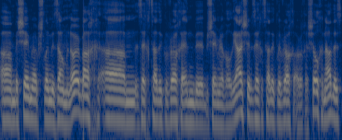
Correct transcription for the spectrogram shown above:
Um, B'Shem Rav Shlomo Zalman Auerbach, um, Zechat Tzadik Levracha, and B'Shem Rav Elyashiv, Zechat Tzadik Levracha, Aruch HaShulchan, others,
